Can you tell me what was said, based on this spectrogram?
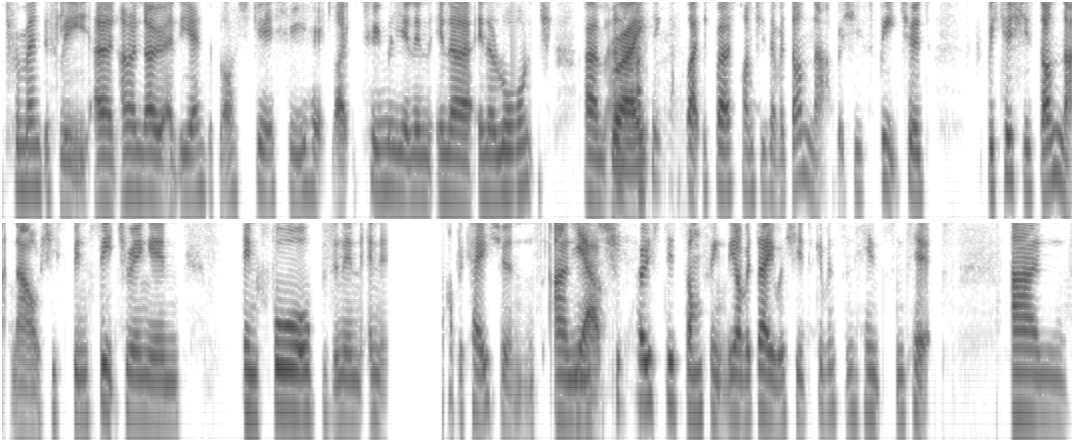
tremendously. And, and I know at the end of last year, she hit like two million in in a in a launch. Um, and right. I think that's like the first time she's ever done that. But she's featured because she's done that now. She's been featuring in in Forbes and in, in publications. And yeah. she posted something the other day where she had given some hints and tips. And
